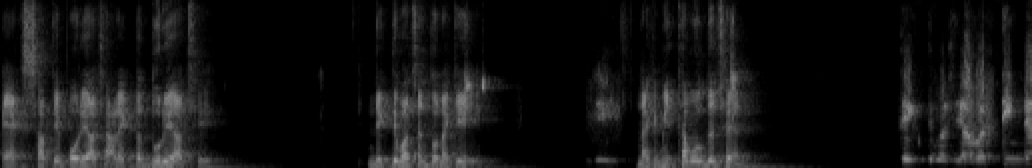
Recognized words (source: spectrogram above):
একসাথে পড়ে আছে আর একটা দূরে আছে। দেখতে পাচ্ছেন তো নাকি? নাকি মিথ্যা বলতেছেন? দেখতে পাচ্ছি। আবার তিনটা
